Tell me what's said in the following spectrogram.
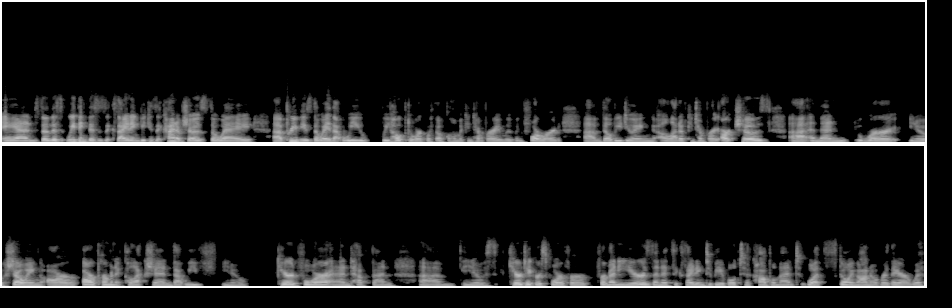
and so this we think this is exciting because it kind of shows the way uh, previews the way that we we hope to work with Oklahoma Contemporary moving forward. Um, they'll be doing a lot of contemporary art shows, uh, and then we're you know showing our our permanent collection that we've you know cared for and have been um, you know caretakers for for for many years and it's exciting to be able to complement what's going on over there with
